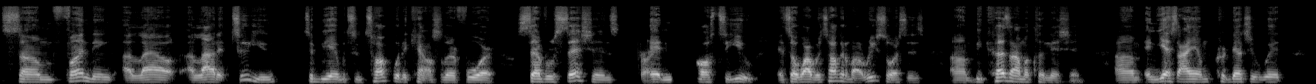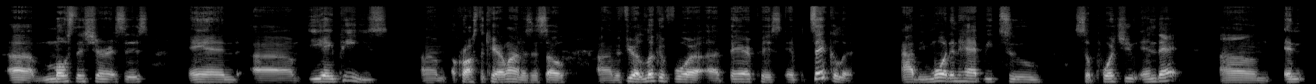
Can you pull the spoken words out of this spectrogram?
some funding allowed it to you to be able to talk with a counselor for several sessions Right. at no cost to you. And so while we're talking about resources, um, because I'm a clinician, um, and yes, I am credentialed with uh, most insurances and um, EAPs um, across the Carolinas. And so um, if you're looking for a therapist in particular, I'd be more than happy to support you in that. Um, and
